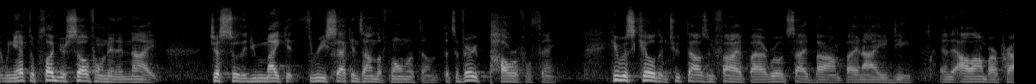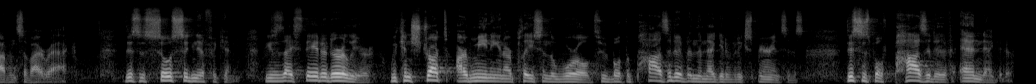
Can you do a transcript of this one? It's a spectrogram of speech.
when you have to plug your cell phone in at night just so that you might get three seconds on the phone with them, that's a very powerful thing. He was killed in 2005 by a roadside bomb by an IED in the Al Anbar province of Iraq. This is so significant because, as I stated earlier, we construct our meaning and our place in the world through both the positive and the negative experiences. This is both positive and negative.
